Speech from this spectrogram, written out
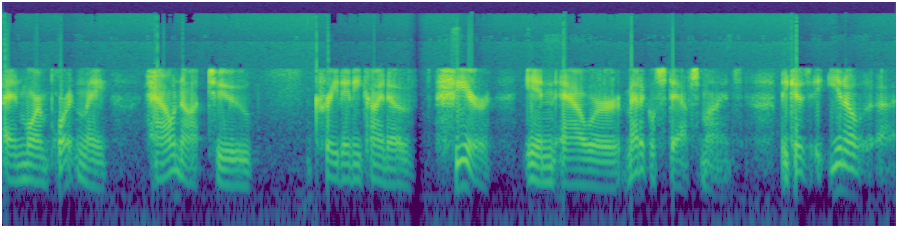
and more importantly, how not to create any kind of fear in our medical staff's minds. Because, you know, uh,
